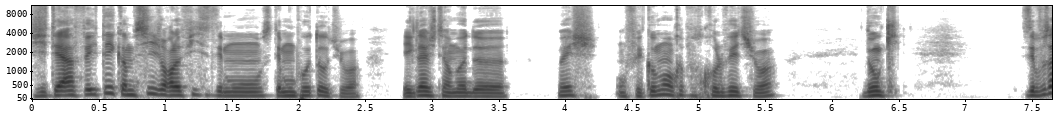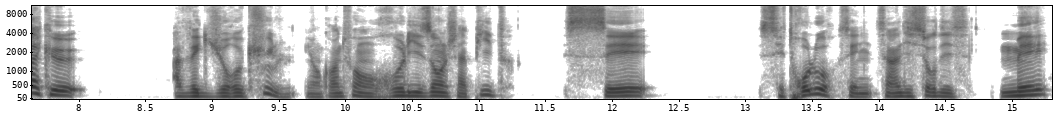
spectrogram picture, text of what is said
j'étais affecté comme si genre Luffy c'était mon, c'était mon poteau, tu vois. Et que là, j'étais en mode, euh, wesh, on fait comment après pour se relever, tu vois? Donc, c'est pour ça que, avec du recul, et encore une fois, en relisant le chapitre, c'est c'est trop lourd, c'est un 10 sur 10. Mais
